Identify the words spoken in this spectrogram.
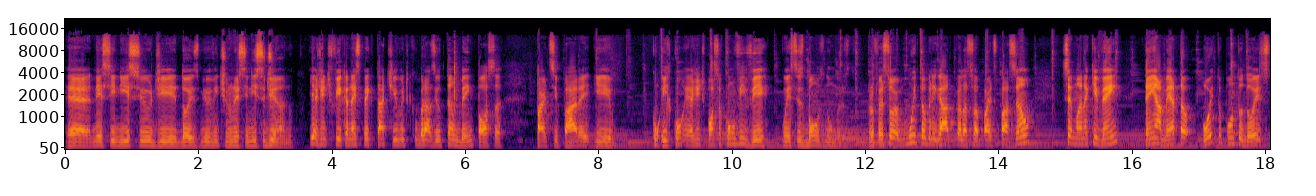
é, nesse início de 2021, nesse início de ano. E a gente fica na expectativa de que o Brasil também possa participar e, e, a gente possa conviver com esses bons números. Professor, muito obrigado pela sua participação. Semana que vem tem a meta 8.2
